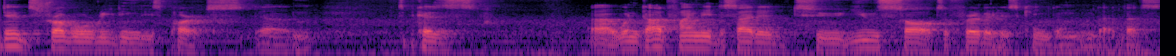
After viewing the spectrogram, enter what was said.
did struggle reading these parts um, because uh, when God finally decided to use Saul to further his kingdom, that, that's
